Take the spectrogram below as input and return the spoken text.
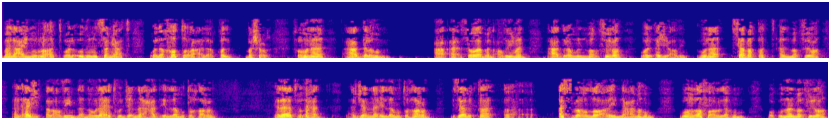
ما لا عين رأت ولا أذن سمعت ولا خطر على قلب بشر. فهنا أعد لهم ثوابا عظيما أعد لهم المغفرة والأجر العظيم. هنا سبقت المغفرة الأجر العظيم لأنه لا يدخل الجنة أحد إلا مطهرا. لا يدخل أحد الجنة إلا مطهرا. لذلك أسبغ الله عليهم نعمه وغفر لهم. وقلنا المغفرة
